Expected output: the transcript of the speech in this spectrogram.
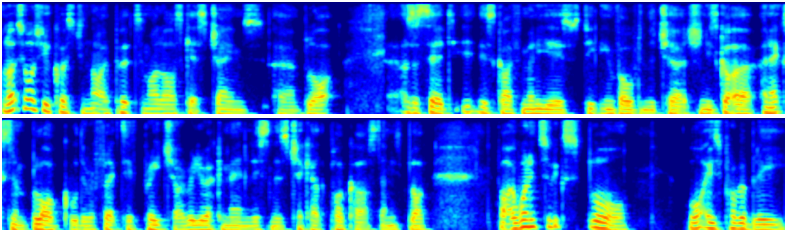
To ask you a question that I put to my last guest, James uh, Blott. As I said, this guy for many years was deeply involved in the church, and he's got a, an excellent blog called The Reflective Preacher. I really recommend listeners check out the podcast and his blog. But I wanted to explore what is probably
